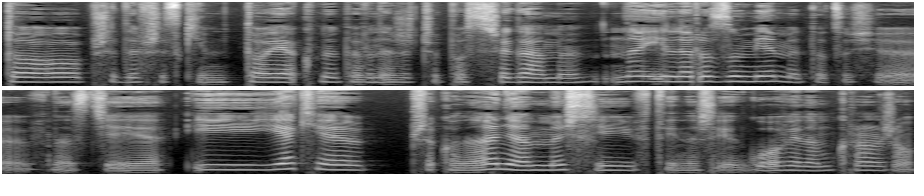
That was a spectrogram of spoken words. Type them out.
to przede wszystkim to, jak my pewne rzeczy postrzegamy, na ile rozumiemy to, co się w nas dzieje i jakie przekonania, myśli w tej naszej głowie nam krążą.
